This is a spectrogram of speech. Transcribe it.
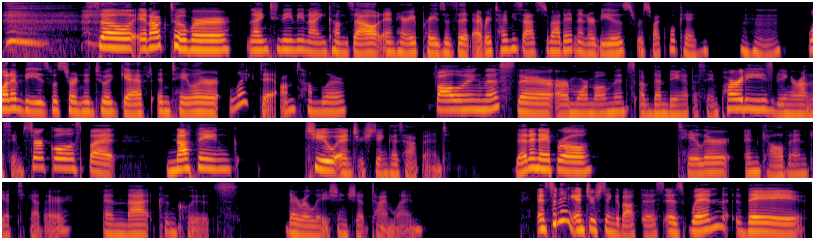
So in October, 1989 comes out, and Harry praises it every time he's asked about it in interviews. Respectful king. hmm One of these was turned into a gift, and Taylor liked it on Tumblr. Following this, there are more moments of them being at the same parties, being around the same circles, but nothing too interesting has happened. Then in April, Taylor and Calvin get together, and that concludes their relationship timeline. And something interesting about this is when they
